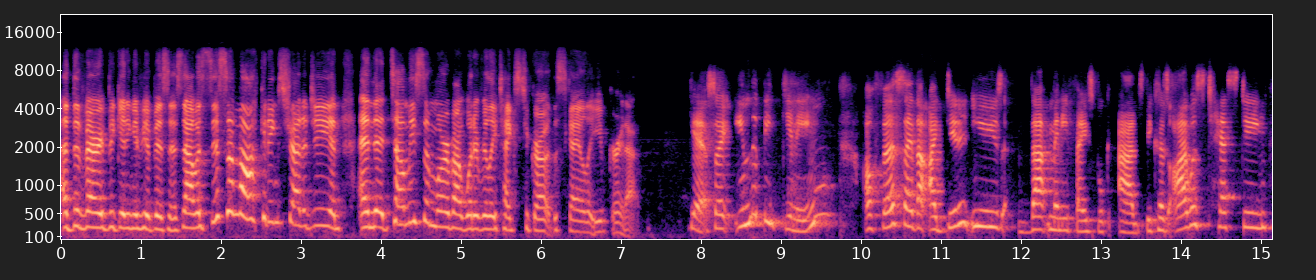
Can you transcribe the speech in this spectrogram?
at the very beginning of your business. Now, is this a marketing strategy? And and uh, tell me some more about what it really takes to grow at the scale that you've grown at. Yeah. So in the beginning, I'll first say that I didn't use that many Facebook ads because I was testing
